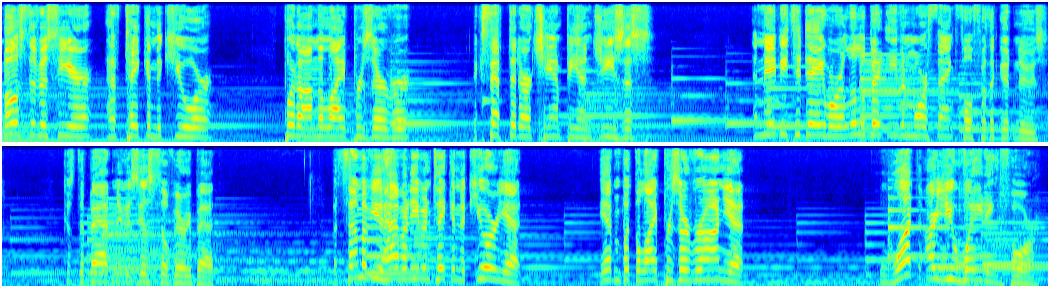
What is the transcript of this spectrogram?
Most of us here have taken the cure, put on the life preserver, accepted our champion, Jesus. And maybe today we're a little bit even more thankful for the good news because the bad news is still very bad. But some of you haven't even taken the cure yet. You haven't put the life preserver on yet. What are you waiting for?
